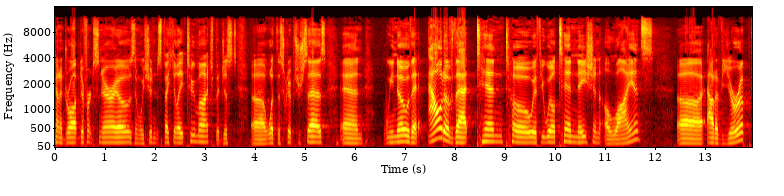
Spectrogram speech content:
kind of draw up different scenarios, and we shouldn't speculate too much, but just uh, what the scripture says. And we know that out of that 10 toe, if you will, 10 nation alliance uh, out of Europe,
